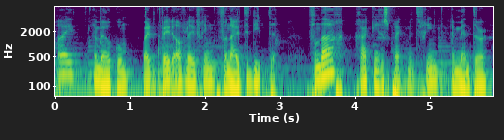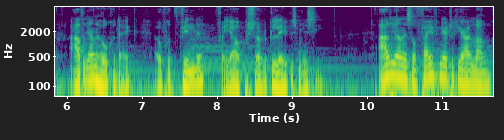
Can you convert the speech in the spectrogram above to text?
Hoi en welkom bij de tweede aflevering vanuit de diepte. Vandaag ga ik in gesprek met vriend en mentor Adriaan Hogendijk over het vinden van jouw persoonlijke levensmissie. Adriaan is al 35 jaar lang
